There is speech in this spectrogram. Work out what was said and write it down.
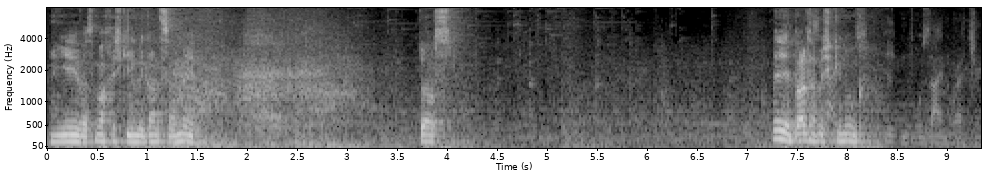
Je, was mache ich gegen die ganze Armee? Das. Hey, bald habe ich genug. Irgendwo sein, Ratchet.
